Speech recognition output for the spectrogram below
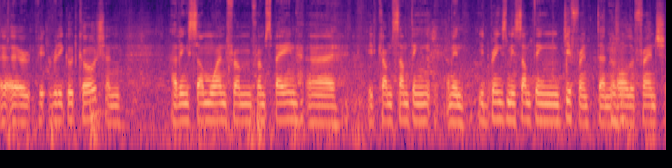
a, a, really good coach, and having someone from from Spain it comes something. I mean, it brings me something different than mm-hmm. all the French.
